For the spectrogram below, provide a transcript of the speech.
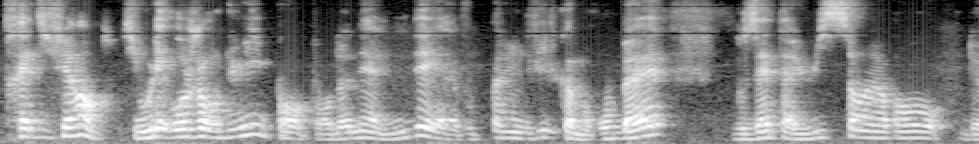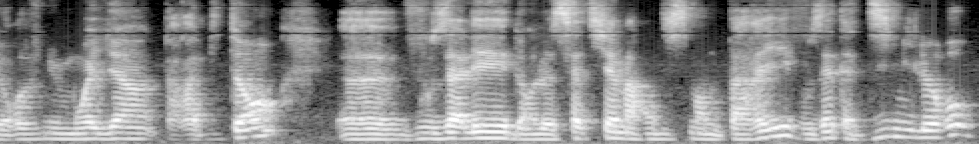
très différentes. Si vous voulez, aujourd'hui, pour, pour donner une idée, vous prenez une ville comme Roubaix, vous êtes à 800 euros de revenus moyens par habitant, euh, vous allez dans le 7e arrondissement de Paris, vous êtes à 10 000 euros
